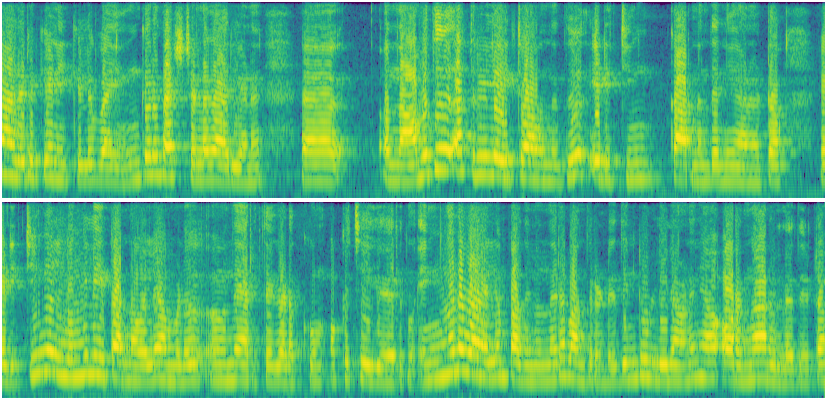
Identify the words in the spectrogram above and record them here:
നാലരക്ക് എണീക്കൽ ഭയങ്കര കഷ്ടമുള്ള കാര്യമാണ്. ഒന്നാമത് അത്രയും ലേറ്റ് ആവുന്നത് എഡിറ്റിംഗ് കാരണം തന്നെയാണ് കേട്ടോ. എഡിറ്റിംഗ് ഇല്ലെങ്കിൽ ഈ പറഞ്ഞ പോലെ നമ്മൾ നേരത്തെ കിടക്കും ഒക്കെ ചെയ്യുമായിരുന്നു. എങ്ങനെ പോയാലും പതിനൊന്നര പന്ത്രണ്ട് ഇതിന്റെ ഉള്ളിലാണ് ഞാൻ ഉറങ്ങാറുള്ളത് കേട്ടോ.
